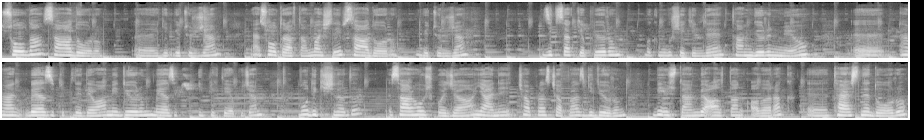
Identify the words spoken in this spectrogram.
soldan sağa doğru e, götüreceğim. Yani sol taraftan başlayıp sağa doğru götüreceğim. Zikzak yapıyorum. Bakın bu şekilde tam görünmüyor. Ee, hemen beyaz iplikle devam ediyorum. Beyaz iplikle yapacağım. Bu dikişin adı sarhoş bacağı. Yani çapraz çapraz gidiyorum. Bir üstten bir alttan alarak e, tersine doğru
